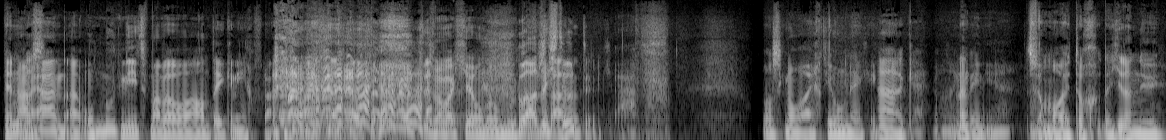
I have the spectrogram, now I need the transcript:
En Nou was- ja, nou, ontmoet niet, maar wel een handtekening gevraagd. het is maar wat je onder ontmoet Hoe oud was je toen? natuurlijk. Ja, was ik nog wel echt jong, denk ik. Ah, oké. ik Dan- weet niet. Het is wel mooi toch dat je dan nu...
